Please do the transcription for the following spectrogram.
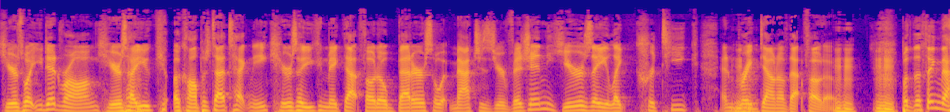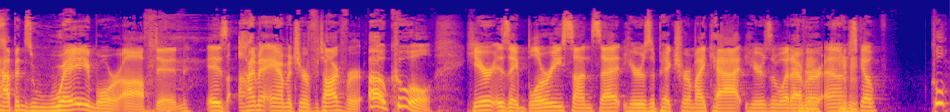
here's what you did wrong. Here's how mm-hmm. you c- accomplish that technique. Here's how you can make that photo better so it matches your vision. Here's a like critique and mm-hmm. breakdown of that photo. Mm-hmm. But the thing that happens way more often is I'm an amateur photographer. Oh, cool. Here is a blurry sunset. Here's a picture of my cat. Here's a whatever. And I just go, cool.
